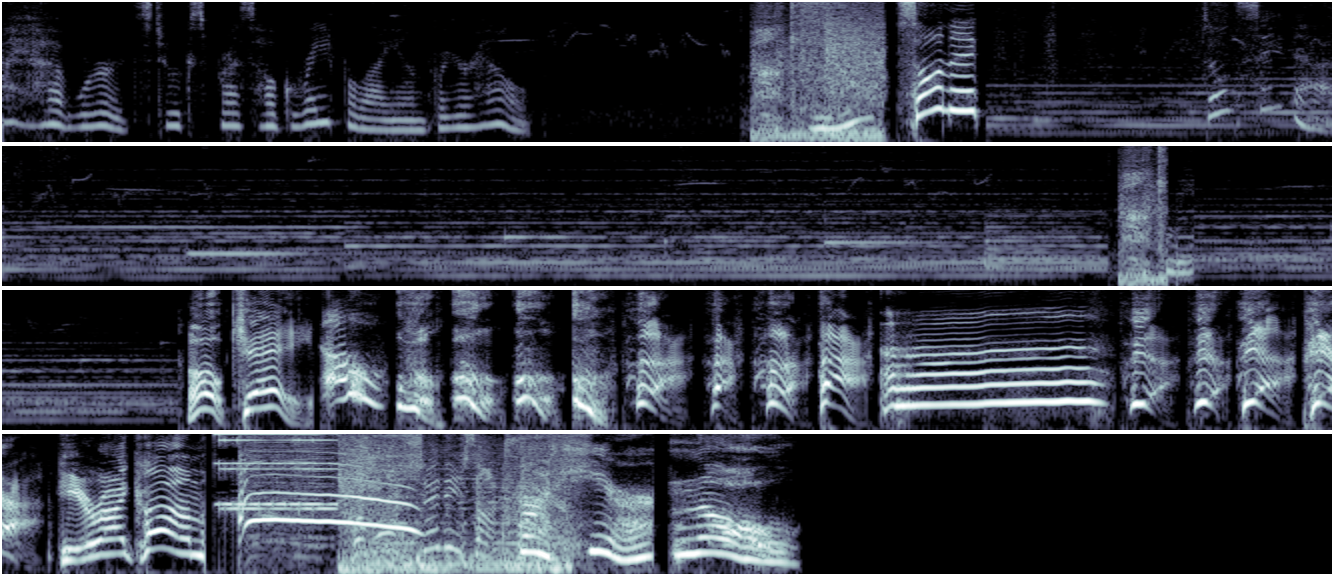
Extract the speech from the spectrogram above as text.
have words to express how grateful I am for your help. Sonic! Don't say that. Okay. Oh! Ooh, ooh, ooh, ooh. Ha, ha, ha, ha. Ha, ha, ha, ha. Here I come. Not here. No.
